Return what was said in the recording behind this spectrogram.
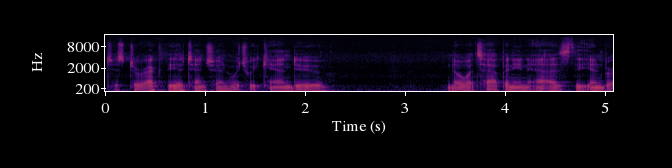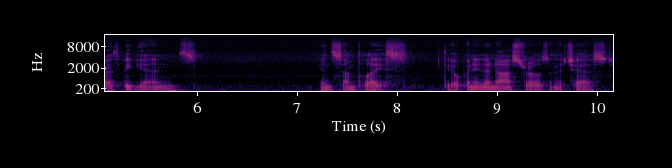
just direct the attention, which we can do. Know what's happening as the in breath begins in some place, the opening of the nostrils and the chest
